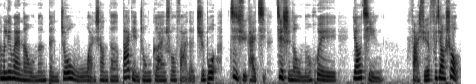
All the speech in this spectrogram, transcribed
那么另外呢，我们本周五晚上的八点钟个案说法的直播继续开启。届时呢，我们会邀请法学副教授、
